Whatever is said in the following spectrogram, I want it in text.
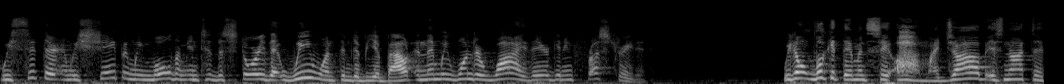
we sit there and we shape and we mold them into the story that we want them to be about. And then we wonder why they are getting frustrated. We don't look at them and say, oh, my job is not to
